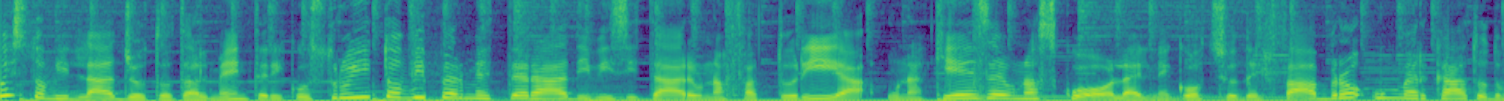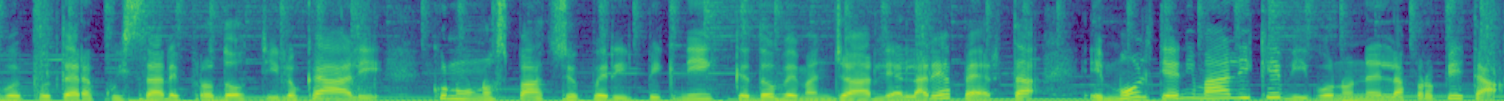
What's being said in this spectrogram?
questo villaggio totalmente ricostruito vi permetterà di visitare una fattoria, una chiesa e una scuola, il negozio del fabbro, un mercato dove poter acquistare prodotti locali, con uno spazio per il picnic dove mangiarli all'aria aperta e molti animali che vivono nella proprietà.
